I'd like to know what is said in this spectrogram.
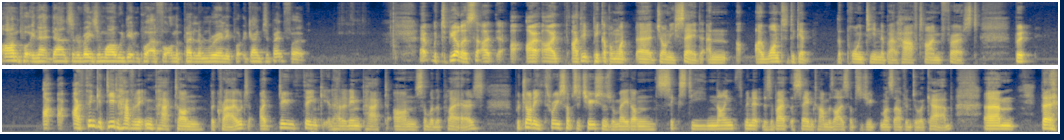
I'm putting that down to the reason why we didn't put our foot on the pedal and really put the game to bed, Ferg. Uh, to be honest, I, I, I, I, did pick up on what uh, Johnny said, and I wanted to get the point in about half time first. But I, I think it did have an impact on the crowd. I do think it had an impact on some of the players. But Johnny, three substitutions were made on 69th minute. It's about the same time as I substituted myself into a cab. Um, the,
